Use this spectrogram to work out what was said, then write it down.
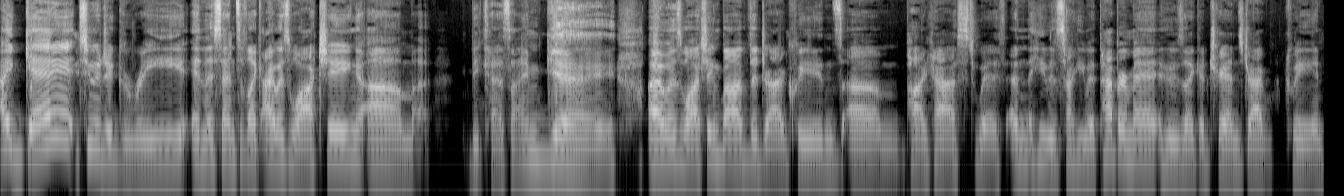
I get it to a degree in the sense of like I was watching um because I'm gay. I was watching Bob the drag queen's um podcast with and he was talking with Peppermint who's like a trans drag queen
